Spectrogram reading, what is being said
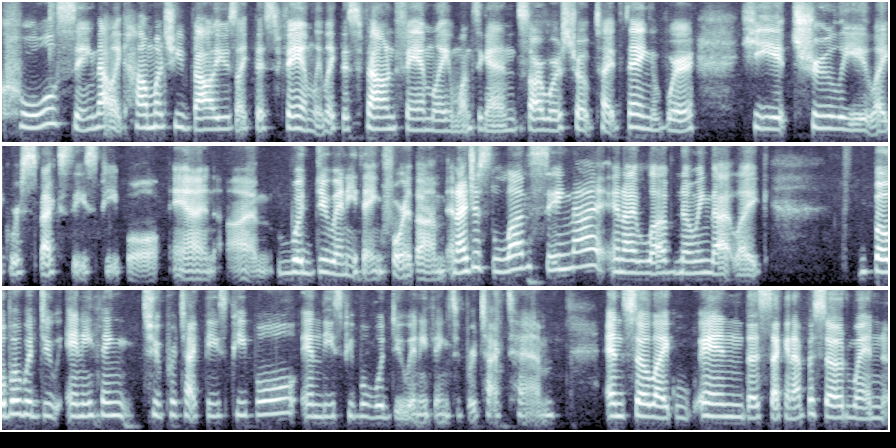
cool seeing that like how much he values like this family, like this found family, once again, Star Wars trope type thing of where he truly like respects these people and um would do anything for them and i just love seeing that and i love knowing that like boba would do anything to protect these people and these people would do anything to protect him and so like in the second episode when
